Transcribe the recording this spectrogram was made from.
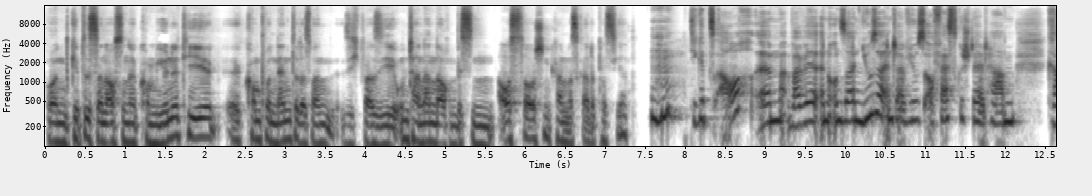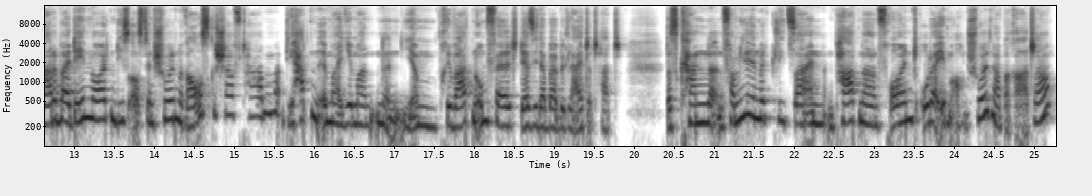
Und gibt es dann auch so eine Community-Komponente, dass man sich quasi untereinander auch ein bisschen austauschen kann, was gerade passiert? Mhm, die gibt's auch, ähm, weil wir in unseren User-Interviews auch festgestellt haben, gerade bei den Leuten, die es aus den Schulden rausgeschafft haben, die hatten immer jemanden in ihrem privaten Umfeld, der sie dabei begleitet hat. Das kann ein Familienmitglied sein, ein Partner, ein Freund oder eben auch ein Schuldnerberater.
